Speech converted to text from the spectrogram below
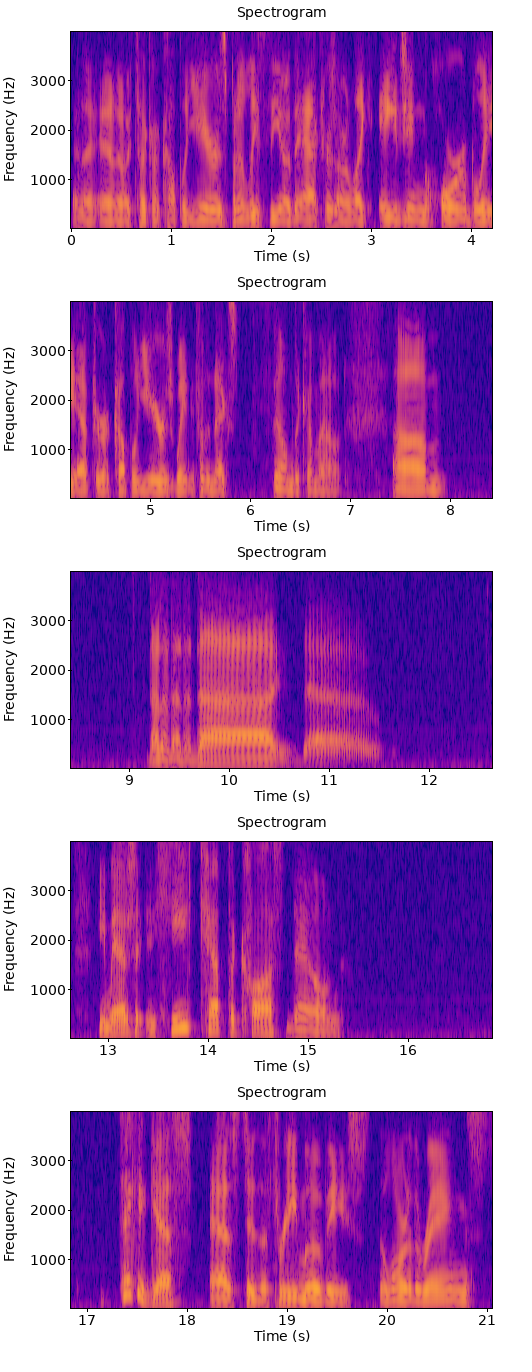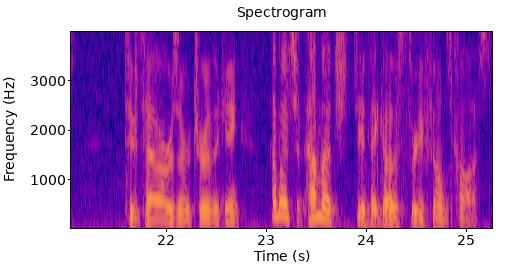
and I, I know it took a couple years, but at least you know the actors aren't like aging horribly after a couple years waiting for the next film to come out. Um, da da da da da. Uh, he managed. To, he kept the cost down. Take a guess as to the three movies: The Lord of the Rings, Two Towers, and Return of the King. How much? How much do you think those three films cost?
